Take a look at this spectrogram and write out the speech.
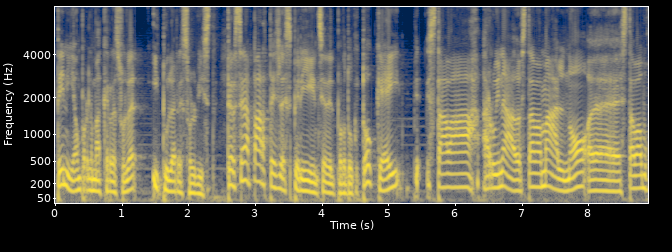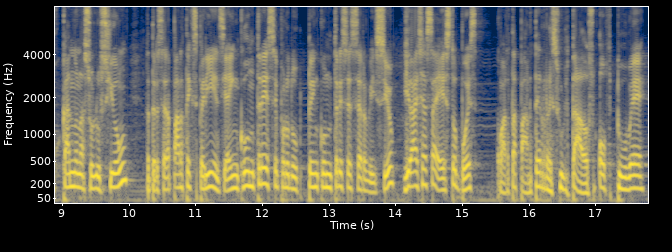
tenía un problema que resolver y tú le resolviste. Tercera parte es la experiencia del producto. Ok, estaba arruinado, estaba mal, ¿no? Eh, estaba buscando una solución. La tercera parte, experiencia. Encontré ese producto, encontré ese servicio. Gracias a esto, pues Cuarta parte, resultados. Obtuve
